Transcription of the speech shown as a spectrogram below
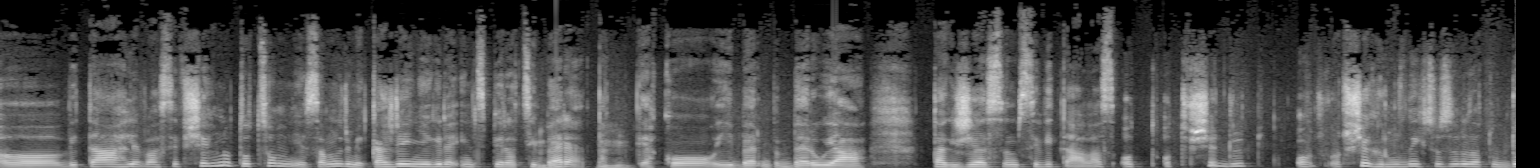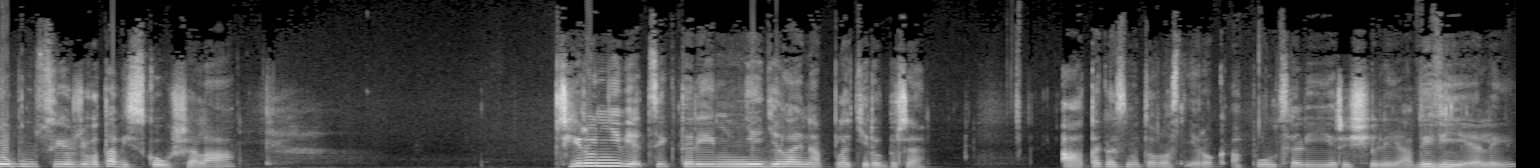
uh, vytáhli vlastně všechno to, co mě samozřejmě každý někde inspiraci mm-hmm. bere, tak mm-hmm. jako ji ber, beru já. Takže jsem si vytáhla od, od, vše, od, od všech různých, co jsem za tu dobu svého života vyzkoušela, přírodní věci, které mě dělají na pleti dobře. A takhle jsme to vlastně rok a půl celý řešili a vyvíjeli.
